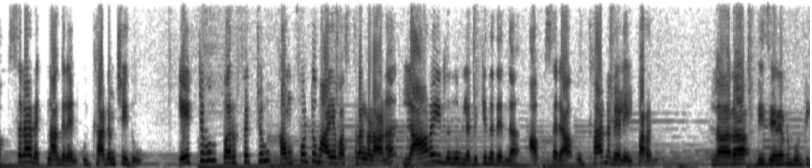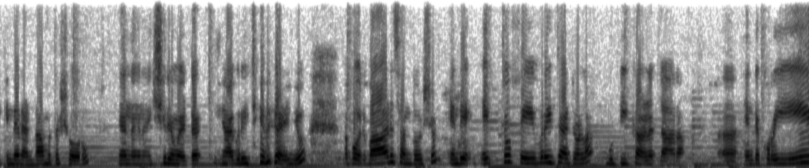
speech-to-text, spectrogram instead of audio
അപ്സര രത്നാകരൻ ഉദ്ഘാടനം ചെയ്തു. ഏറ്റവും പെർഫെക്റ്റും കംഫർട്ടുമായ വസ്ത്രങ്ങളാണ് ലാറയിൽ നിന്നും ലഭിക്കുന്നതെന്ന് അപ്സര ഉദ്ഘാടന വേളയിൽ പറഞ്ഞു. ലാറ ഡിസൈനർ ബുട്ടീക്കിന്റെ രണ്ടാമത്തെ ഷോറൂം ഞാൻ അങ്ങനെ ഐശ്വര്യമായിട്ട് ഇനാഗുറേറ്റ് ചെയ്ത് കഴിഞ്ഞു. അപ്പൊ ഒരുപാട് സന്തോഷം. എന്റെ ഏറ്റവും ഫേവറേറ്റ് ആയിട്ടുള്ള ബുട്ടീക്കാണ് ലാറ. എന്റെ കുറേ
